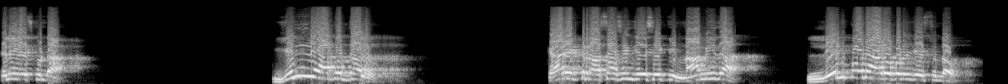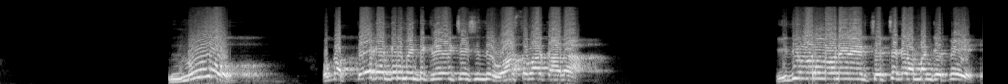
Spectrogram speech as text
తెలియజేసుకుంటా. ఎన్ని అబద్ధాలు. క్యారెక్టర్ అసాసం చేసేకి నా మీద లేనిపోని ఆరోపణలు చేస్తున్నావు. నువ్వు ఒక పేక్ అగ్రిమెంట్ క్రియేట్ చేసింది వాస్తవా కాదా? ఇది వరలోనే నేను చర్చకు రమ్మని చెప్పి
